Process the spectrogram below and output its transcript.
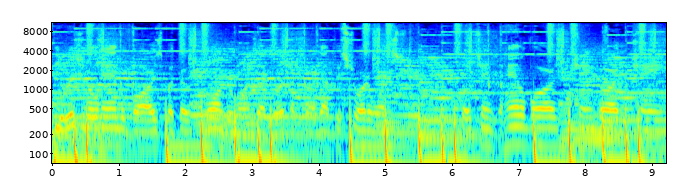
The original handlebars, but the longer ones I put. So I got the shorter ones. So I changed the handlebars, the chain guard, the chain,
